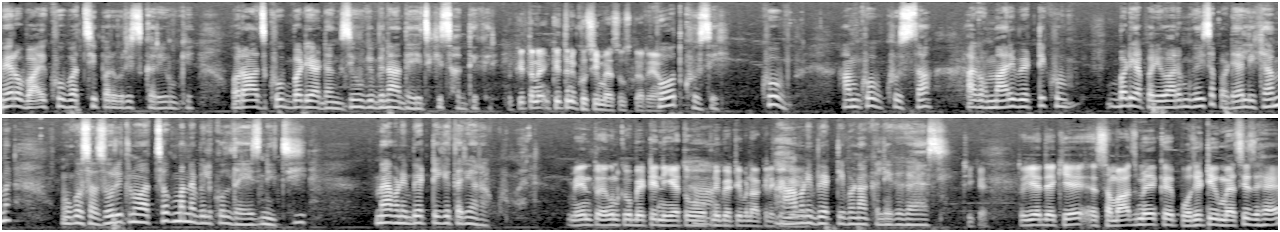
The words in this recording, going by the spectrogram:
मेरो भाई खूब अच्छी परवरिश करी उनकी और आज खूब बढ़िया ढंग से उनकी बिना दहेज की शादी करी। तो कितने कितनी खुशी महसूस कर रहे हैं बहुत खुशी खूब। हम खूब खुश था। अगर हमारी बेटी खूब बढ़िया परिवार में गई से पढ़िया लिखा में। उनको ससुर इतना अच्छा मैंने बिल्कुल दहेज नहीं चाहिए मैं अपनी बेटी की तरह रखूँगा मेन। तो है उनको बेटी नहीं है तो वो अपनी बेटी बना के लेके हाँ। अपनी बेटी बना के लेके गया ठीक है। तो ये देखिए समाज में एक पॉजिटिव मैसेज है।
